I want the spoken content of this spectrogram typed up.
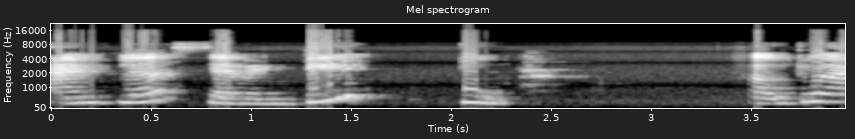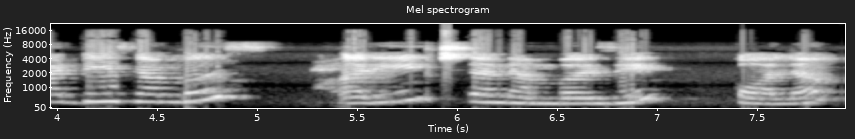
and plus 72. How to add these numbers? Arrange the numbers in column.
